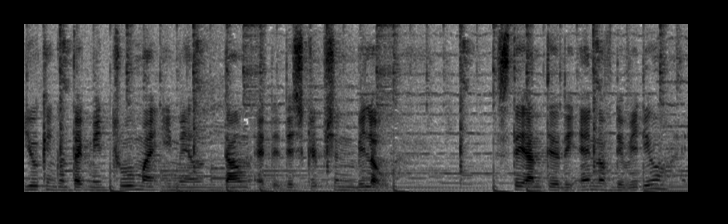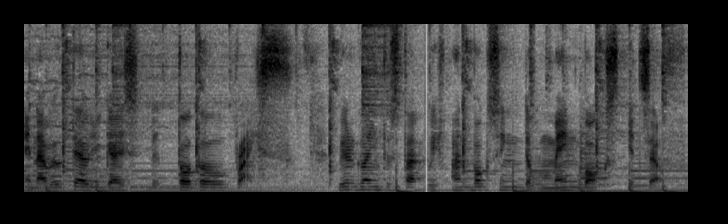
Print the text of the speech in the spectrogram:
you can contact me through my email down at the description below. Stay until the end of the video and I will tell you guys the total price. We're going to start with unboxing the main box itself.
